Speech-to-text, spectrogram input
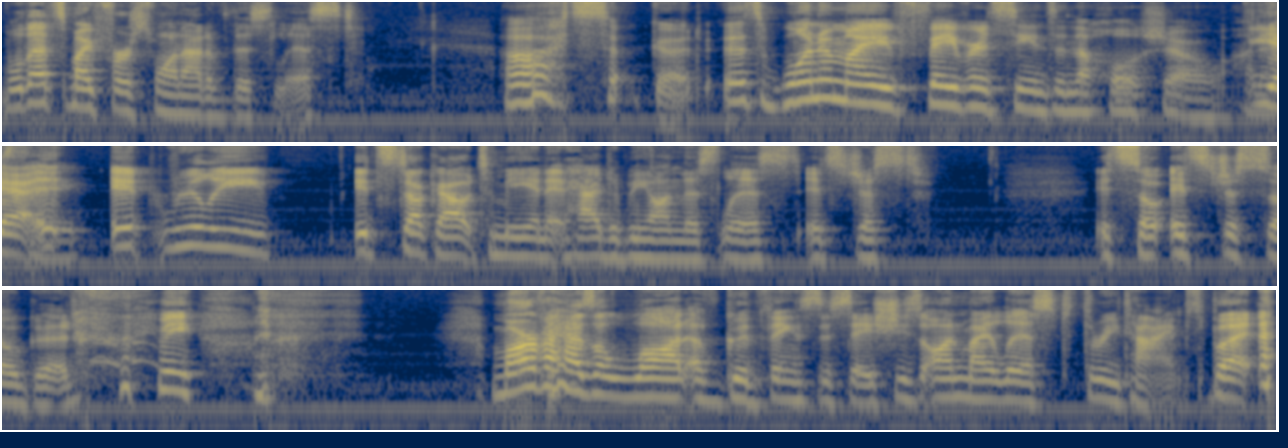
well that's my first one out of this list oh, it's so good. It's one of my favorite scenes in the whole show. Honestly. yeah it, it really it stuck out to me and it had to be on this list it's just it's so it's just so good i mean marva has a lot of good things to say she's on my list three times but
